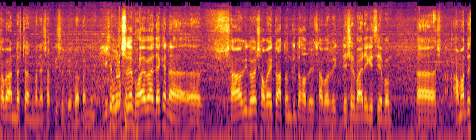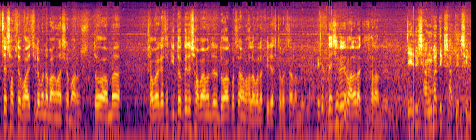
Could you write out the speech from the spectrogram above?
সবাই আন্ডারস্ট্যান্ড মানে সব কিছু ব্যাপার নিয়ে। আসলে ভয় ভয় দেখে না স্বাভাবিকভাবে সবাই একটু আতঙ্কিত হবে স্বাভাবিক দেশের বাইরে গেছি এবং আমাদের চেয়ে সবচেয়ে ভয় ছিল মানে বাংলাদেশের মানুষ। তো আমরা সবার কাছে কৃতজ্ঞ যে সবাই আমাদের দোয়া করছে আমরা ভালো ভালো ফিরে আসতে পারছি আলহামদুলিল্লাহ। দেশে ফিরে ভালো লাগতেছে আলহামদুলিল্লাহ। যে দুই সাংবাদিক সাথে ছিল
